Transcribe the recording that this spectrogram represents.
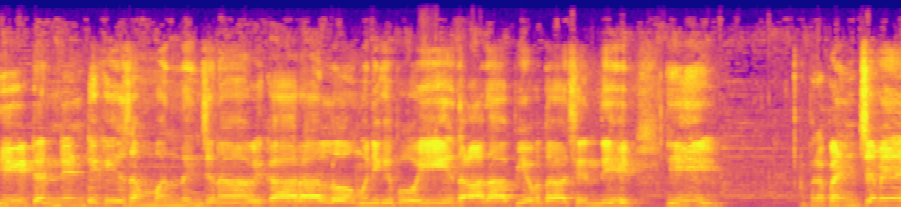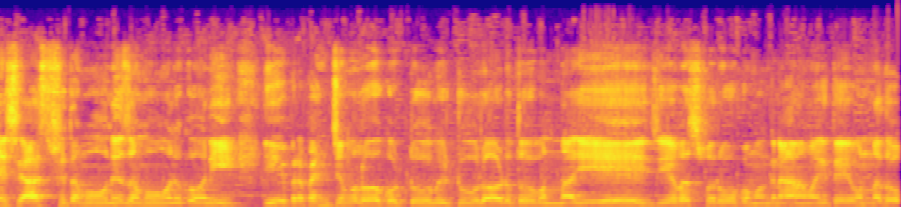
వీటన్నింటికి సంబంధించిన వికారాల్లో మునిగిపోయి దాదాప్యత చెంది ఈ ప్రపంచమే శాశ్వతము నిజము అనుకొని ఈ ప్రపంచములో కొట్టుమిట్టులాడుతూ ఉన్న ఏ జీవస్వరూపము జ్ఞానమైతే ఉన్నదో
